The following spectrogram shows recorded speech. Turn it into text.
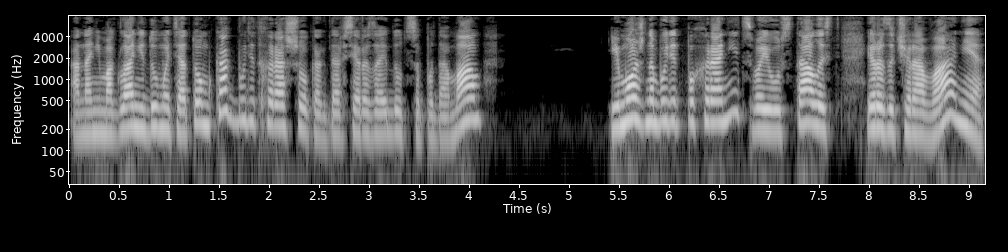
она не могла не думать о том, как будет хорошо, когда все разойдутся по домам, и можно будет похоронить свою усталость и разочарование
